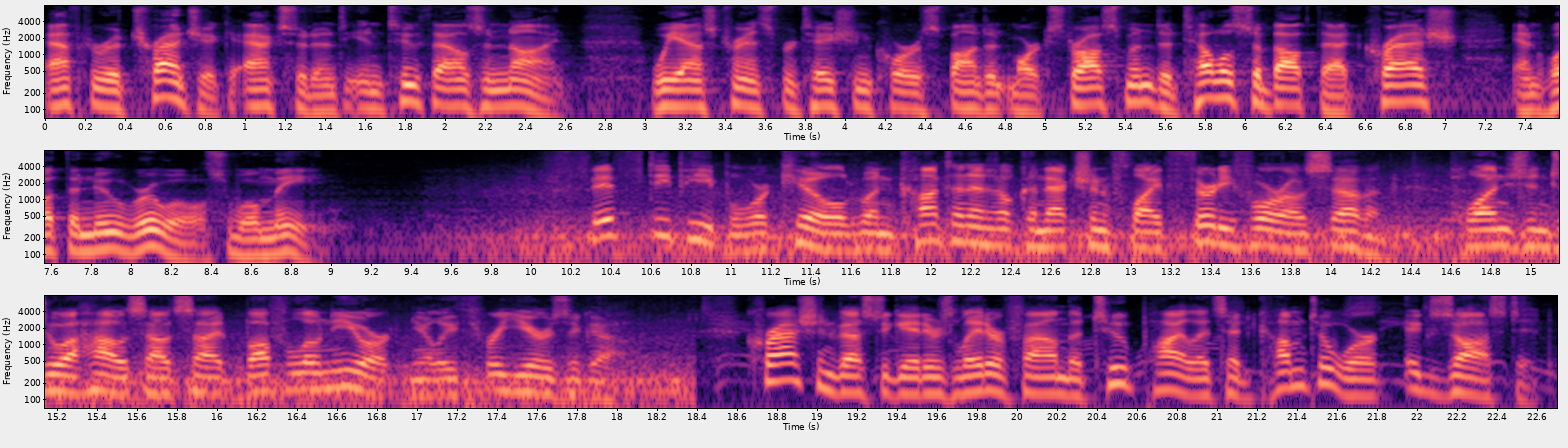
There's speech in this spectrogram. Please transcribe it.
after a tragic accident in 2009. We asked transportation correspondent Mark Strassmann to tell us about that crash and what the new rules will mean. 50 people were killed when Continental Connection Flight 3407 plunged into a house outside Buffalo, New York nearly three years ago. Crash investigators later found the two pilots had come to work exhausted.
